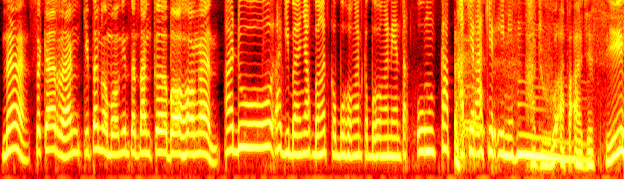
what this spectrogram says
Nah, sekarang kita ngomongin tentang kebohongan. aduh lagi banyak banget kebohongan-kebohongan yang terungkap akhir-akhir ini Hmm. Aduh, apa aja sih?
